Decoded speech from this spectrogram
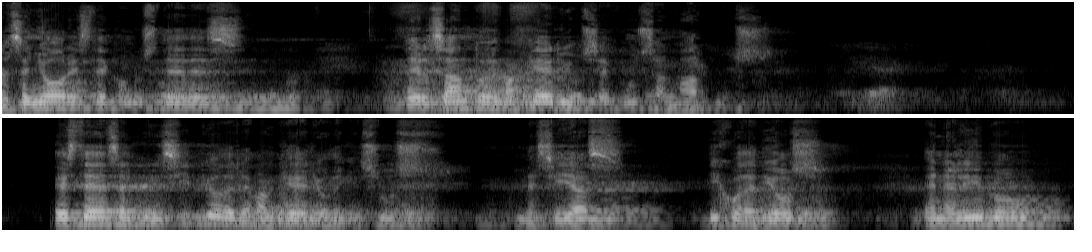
El Señor esté con ustedes del Santo Evangelio según San Marcos. Este es el principio del Evangelio de Jesús, Mesías, Hijo de Dios. En el libro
